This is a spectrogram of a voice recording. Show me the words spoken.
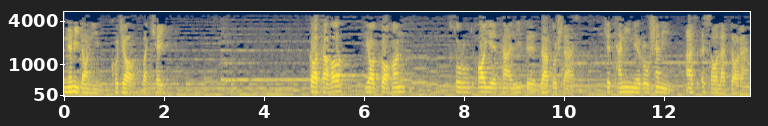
نمی‌دانیم کجا و کی. گاتها یا گاهان سرودهای تعلیف زردشت است که تنین روشنی از اصالت دارند.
